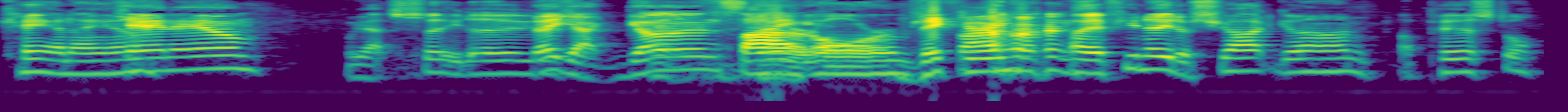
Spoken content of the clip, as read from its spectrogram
Can Am. Can Am. we got Sea-Doos. They got guns, firearms. Victory. Firearms. Hey, if you need a shotgun, a pistol,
